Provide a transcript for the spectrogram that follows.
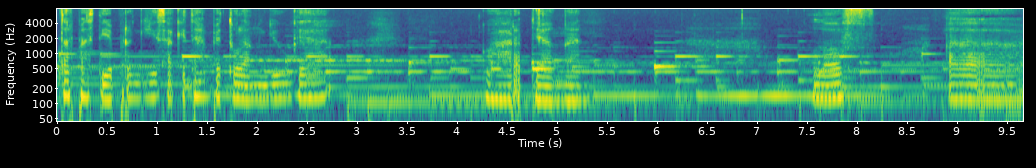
ntar pas dia pergi sakitnya sampai tulang juga. Gue harap jangan. Love uh,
